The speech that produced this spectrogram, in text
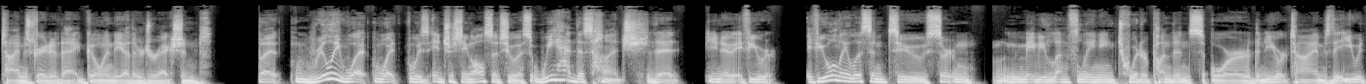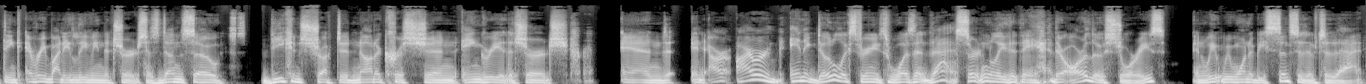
times greater that go in the other direction. But really what what was interesting also to us, we had this hunch that, you know, if you were if you only listen to certain maybe left leaning Twitter pundits or the New York Times, that you would think everybody leaving the church has done so, deconstructed, not a Christian, angry at the church. And and our our anecdotal experience wasn't that. Certainly that they there are those stories and we, we want to be sensitive to that.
